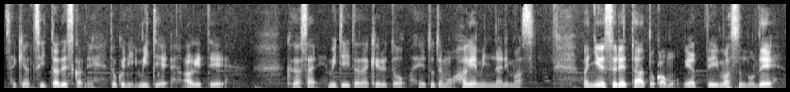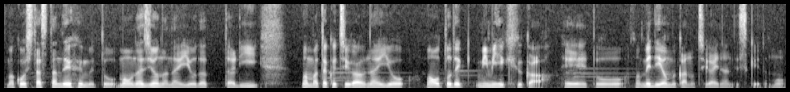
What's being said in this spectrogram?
最近はツイッターですかね、特に見てあげてください。見ていただけると、えー、とても励みになります。まあ、ニュースレターとかもやっていますので、まあ、こうしたスタンド FM と、ま、同じような内容だったり、ま、全く違う内容、ま、音で耳で聞くか、えーとま、目で読むかの違いなんですけれども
